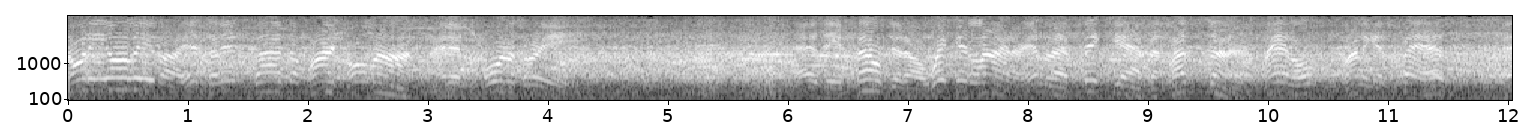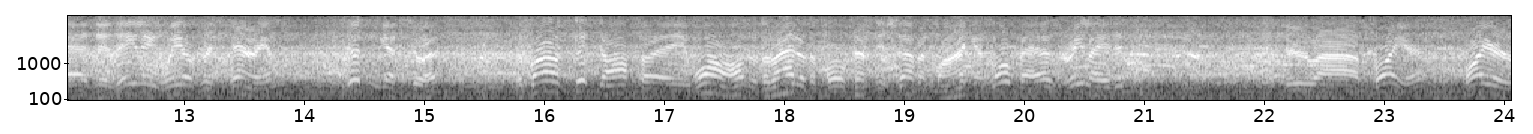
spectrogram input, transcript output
Tony Oliva hits an inside the park home run and it's four to three. As he a wicked liner into that big gap in left center. Mantle running as fast as his ailing wheels would carry him. Couldn't get to it. The ball kicked off a wall to the right of the 457 mark, and Lopez relayed it to uh, Boyer. Boyer to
